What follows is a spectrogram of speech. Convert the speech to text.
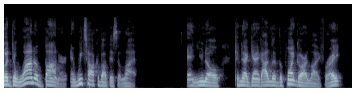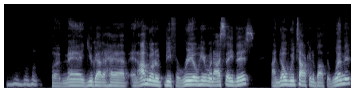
But DeWanna Bonner, and we talk about this a lot. And you know, Connect Gang, I live the point guard life, right? but man, you got to have, and I'm going to be for real here when I say this. I know we're talking about the women,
